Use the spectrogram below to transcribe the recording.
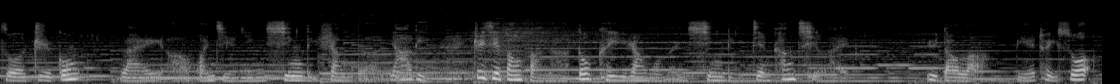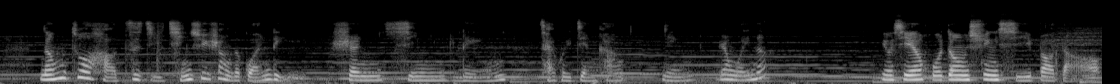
做志工来啊缓解您心理上的压力，这些方法呢都可以让我们心理健康起来。遇到了别退缩，能做好自己情绪上的管理，身心灵才会健康。您认为呢？有些活动讯息报道，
